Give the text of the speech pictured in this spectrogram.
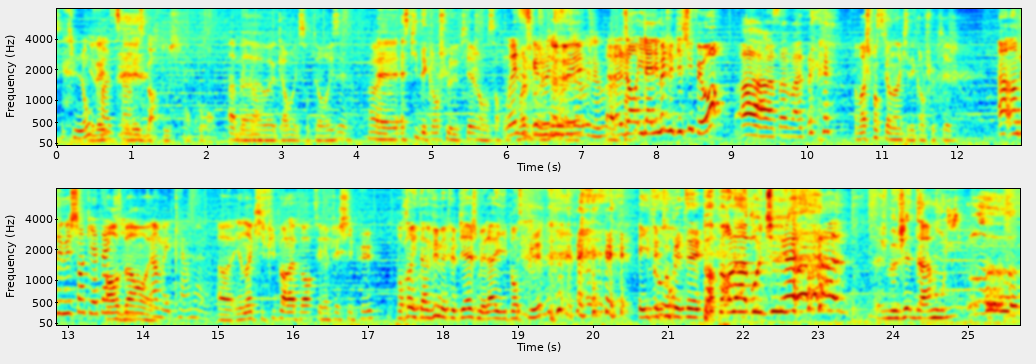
C'est une longue Et là, phrase, ça. et là, ils se barrent tous en courant. Ah bah ouais, clairement, ils sont terrorisés. Ouais. Eh, Est-ce qu'il déclenche le piège en sortant? Ouais, Moi, c'est ce que je me disais. J'avoue. Euh, genre, il allait mettre le pied dessus, il fait Oh Ah, ça va. Ah, Moi, je pense qu'il y en a un qui déclenche le piège. Ah, un des méchants qui attaque En se barrant, ouais. Ah, mais clairement. Ah ouais, il y en a un qui fuit par la porte, il réfléchit plus. Pourtant, il t'a vu mettre le piège, mais là, il y pense plus. Et il fait Non. tout péter. Pas par là, abruti Je me jette derrière mon lit. Oh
